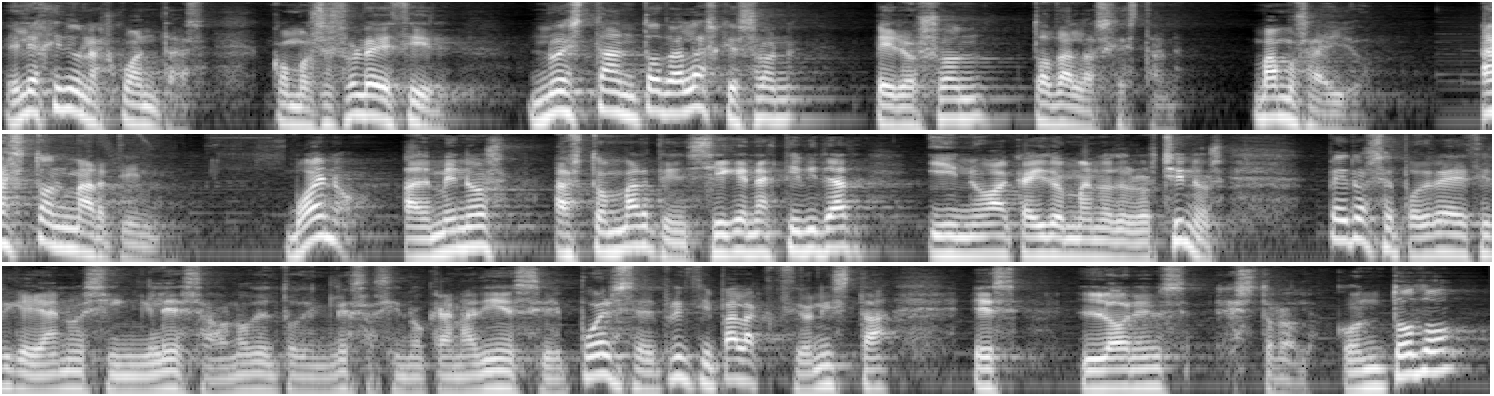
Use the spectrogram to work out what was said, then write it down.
He elegido unas cuantas. Como se suele decir, no están todas las que son, pero son todas las que están. Vamos a ello. Aston Martin. Bueno, al menos Aston Martin sigue en actividad y no ha caído en manos de los chinos, pero se podría decir que ya no es inglesa o no del todo inglesa, sino canadiense, pues el principal accionista es Lawrence Stroll. Con todo,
